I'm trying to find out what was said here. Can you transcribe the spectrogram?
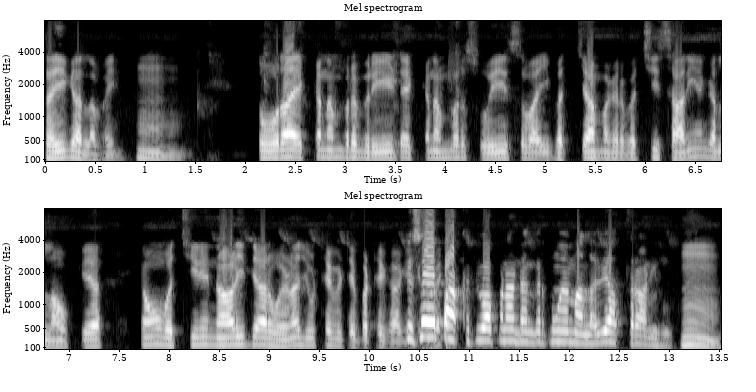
ਸਹੀ ਗੱਲ ਆ ਬਾਈ ਹੂੰ। ਤੋਰਾ ਇੱਕ ਨੰਬਰ ਬਰੀਡ ਇੱਕ ਨੰਬਰ ਸੂਈ ਸਵਾਈ ਬੱਚਾ ਮਗਰ ਬੱਚੀ ਸਾਰੀਆਂ ਗੱਲਾਂ ਓਕੇ ਆ। ਕਿਉਂ ਬੱਚੀ ਨੇ ਨਾਲ ਹੀ ਤਿਆਰ ਹੋ ਜਾਣਾ ਝੂਠੇ ਮਿੱਠੇ ਪੱਠੇ ਖਾ ਕੇ। ਕਿਸੇ ਪੱਖ ਚੋਂ ਆਪਣਾ ਡੰਗਰ ਤੂੰ ਐ ਮੰਨ ਲਾ ਵੀ ਹੱਥ ਰਾਣੀ ਹੋ ਹੂੰ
